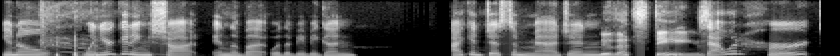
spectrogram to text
You know, when you're getting shot in the butt with a BB gun, I could just imagine Dude, that stings. that would hurt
